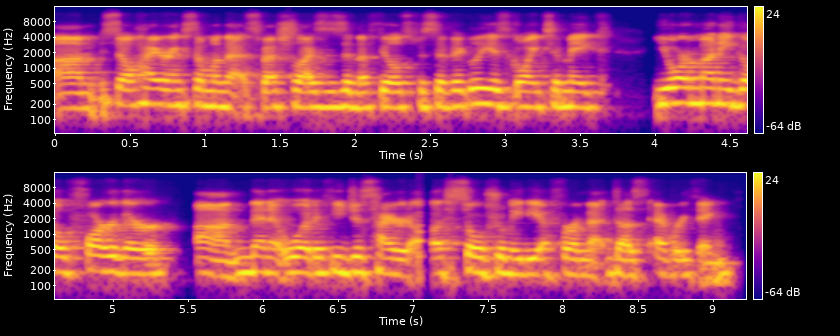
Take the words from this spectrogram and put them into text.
Um, so hiring someone that specializes in the field specifically is going to make your money go farther um, than it would if you just hired a social media firm that does everything.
